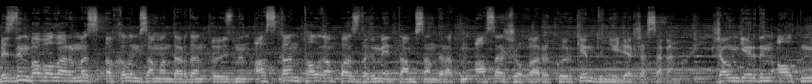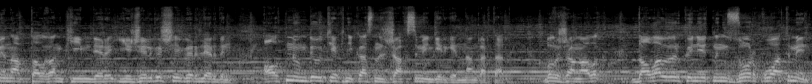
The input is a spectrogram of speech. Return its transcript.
Біздің бабаларымыз ықылым замандардан өзінің асқан талғампаздығымен тамсандыратын аса жоғары көркем дүниелер жасаған. Жауынгердің алтынмен апталған киімдері ежелгі шеберлердің алтын өңдеу техникасын жақсы меңгергенін аңғартады. Бұл жаңалық дала өркениетінің зор қуаты мен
